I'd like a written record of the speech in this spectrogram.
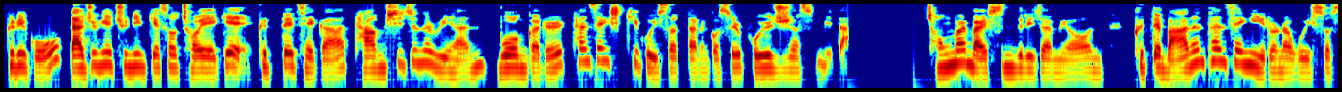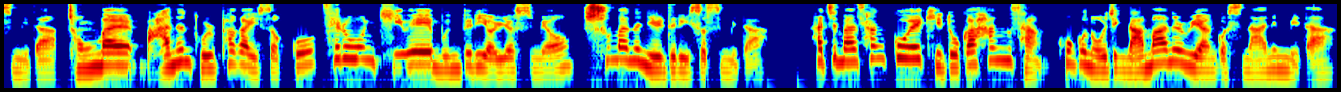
그리고 나중에 주님께서 저에게 그때 제가 다음 시즌을 위한 무언가를 탄생시키고 있었다는 것을 보여주셨습니다. 정말 말씀드리자면 그때 많은 탄생이 일어나고 있었습니다. 정말 많은 돌파가 있었고 새로운 기회의 문들이 열렸으며 수많은 일들이 있었습니다. 하지만 상고의 기도가 항상 혹은 오직 나만을 위한 것은 아닙니다.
